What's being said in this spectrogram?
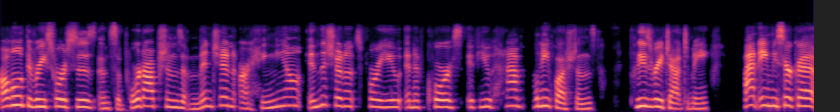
all of the resources and support options mentioned are hanging out in the show notes for you. And of course, if you have any questions, please reach out to me at Aimee Cerka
